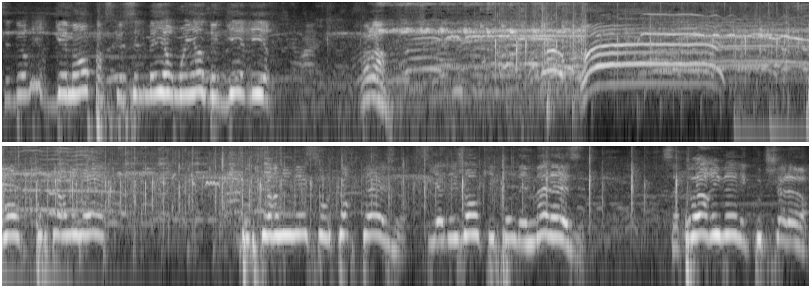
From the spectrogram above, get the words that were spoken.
c'est de rire gaiement parce que c'est le meilleur moyen de guérir. Voilà. Bon, pour terminer, pour terminer sur le cortège, s'il y a des gens qui font des malaises, ça peut arriver les coups de chaleur.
